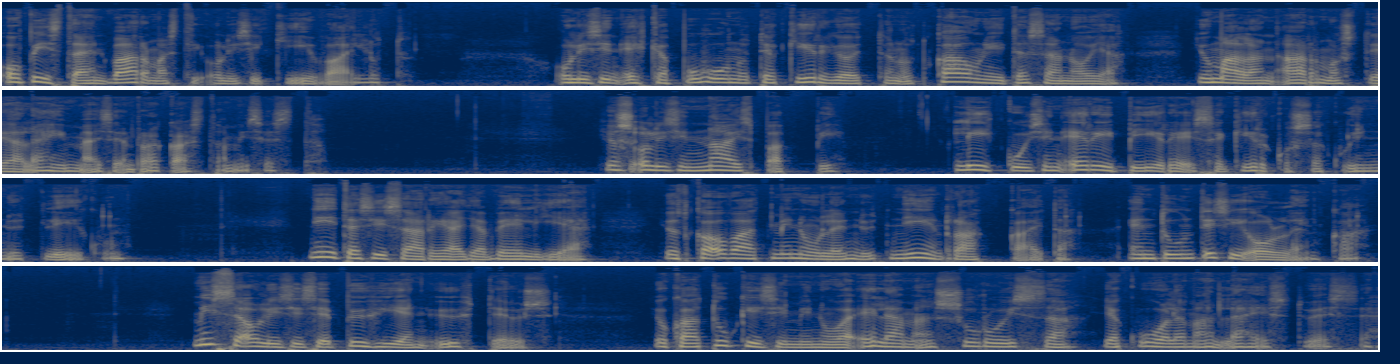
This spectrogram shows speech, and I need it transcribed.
Opista en varmasti olisi kiivaillut. Olisin ehkä puhunut ja kirjoittanut kauniita sanoja Jumalan armosta ja lähimmäisen rakastamisesta. Jos olisin naispappi, liikkuisin eri piireissä kirkossa kuin nyt liikun. Niitä sisaria ja veljiä, jotka ovat minulle nyt niin rakkaita, en tuntisi ollenkaan. Missä olisi se pyhien yhteys, joka tukisi minua elämän suruissa ja kuoleman lähestyessä?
